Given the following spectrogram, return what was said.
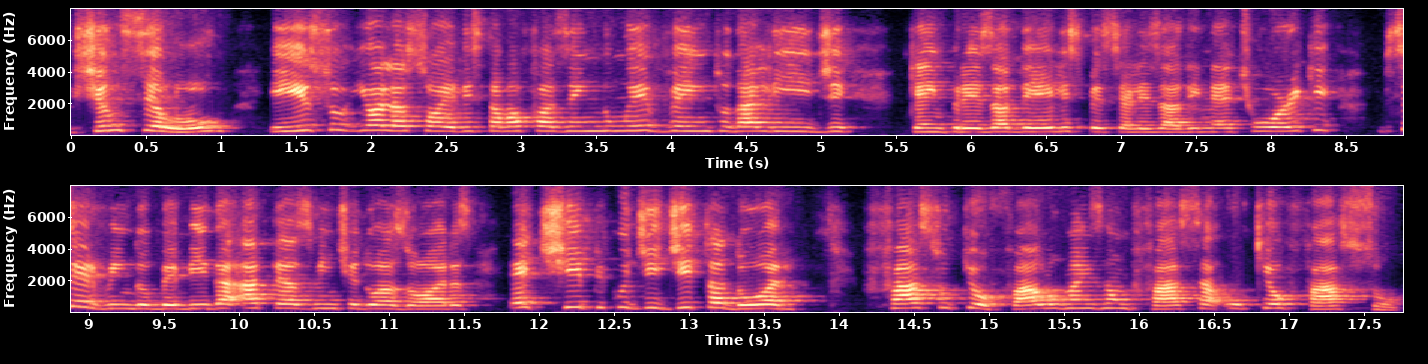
chancelou isso e olha só, ele estava fazendo um evento da LID, que é a empresa dele especializada em network, servindo bebida até as 22 horas é típico de ditador. Faço o que eu falo, mas não faça o que eu faço.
